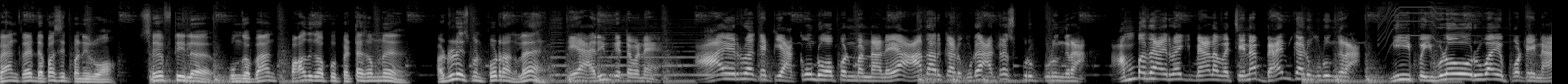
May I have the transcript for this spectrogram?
பேங்க்ல டெபாசிட் பண்ணிடுவோம் சேஃப்டியில் உங்க பேங்க் பாதுகாப்பு பெட்டகம்னு அட்வர்டைஸ்மெண்ட் போடுறாங்களே? ஏ அறிவு கெட்டவனே. ஆயிரம் ரூபாய் கட்டி அக்கவுண்ட் ஓபன் பண்ணாலே ஆதார் கார்டு கூட அட்ரஸ் ப்ரூஃப் கொடுங்குறான். ஐம்பதாயிரம் ரூபாய்க்கு மேல வச்சேன்னா பேன் கார்டு கொடுங்குறான். நீ இப்ப இவ்வளோ ரூபாயை போட்டேன்னா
